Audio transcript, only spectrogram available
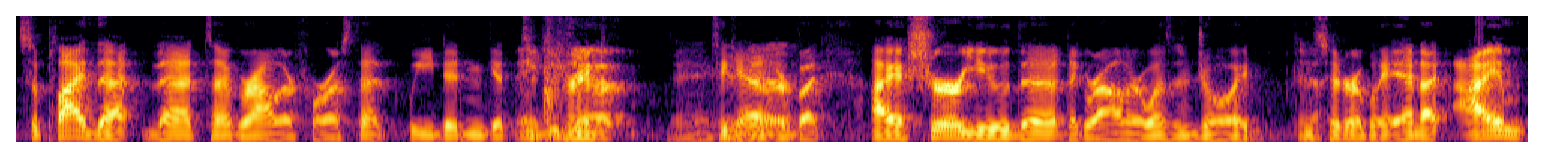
supplied that that uh, growler for us that we didn't get Thank to you, drink. Thank you, together. But I assure you, the the growler was enjoyed Yeah. considerably. And I I am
